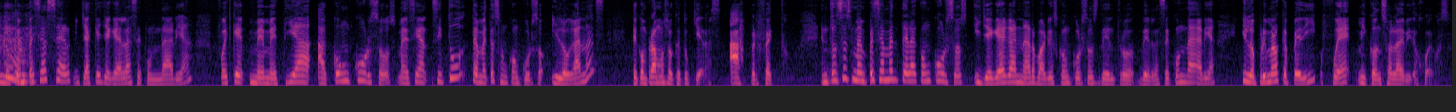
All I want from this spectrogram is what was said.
lo que empecé a hacer, ya que llegué a la secundaria, fue que me metía a concursos. Me decían, si tú te metes a un concurso y lo ganas, te compramos lo que tú quieras. Ah, perfecto. Entonces me empecé a meter a concursos y llegué a ganar varios concursos dentro de la secundaria y lo primero que pedí fue mi consola de videojuegos.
